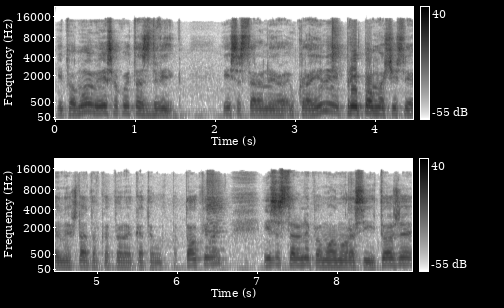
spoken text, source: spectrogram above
И, по-моему, есть какой-то сдвиг и со стороны Украины, при помощи Соединенных Штатов, которые к этому подталкивают, и со стороны, по-моему, России тоже.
